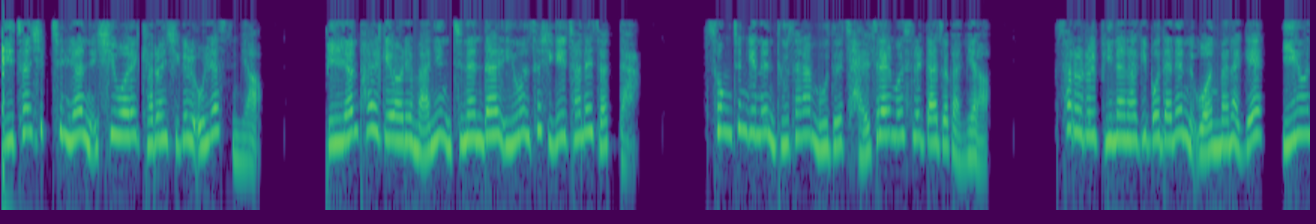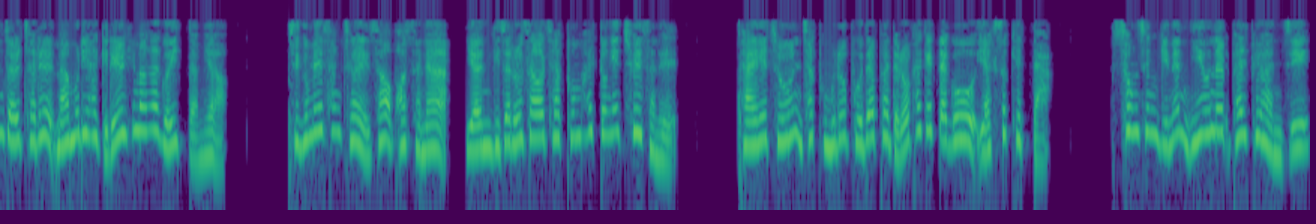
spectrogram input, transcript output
2017년 10월 결혼식을 올렸으며 1년 8개월여 만인 지난달 이혼 소식이 전해졌다. 송중기는 두 사람 모두 잘잘못을 따져가며 서로를 비난하기보다는 원만하게 이혼 절차를 마무리하기를 희망하고 있다며 지금의 상처에서 벗어나 연기자로서 작품 활동에 최선을 다해 좋은 작품으로 보답하도록 하겠다고 약속했다. 송승기는 이혼을 발표한 지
